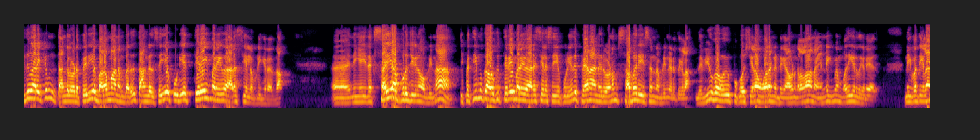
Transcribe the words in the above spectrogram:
இதுவரைக்கும் தங்களோட பெரிய பலமா நம்புறது தாங்கள் செய்யக்கூடிய திரைமறைவு அரசியல் அப்படிங்கிறது தான். நீங்க இத சரியா புரிஞ்சுக்கணும் அப்படின்னா இப்ப திமுகவுக்கு திரைமறைவு அரசியலை செய்யக்கூடியது பேனா நிறுவனம் சபரீசன் அப்படின்னு எடுத்துக்கலாம். இந்த வியூக வகுப்பு கோஷ்டி எல்லாம் ஓரங்கட்டுங்க அவனுங்களெல்லாம் நான் என்னைக்குமே மதிக்கிறது கிடையாது. இன்னைக்கு பாத்தீங்களா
